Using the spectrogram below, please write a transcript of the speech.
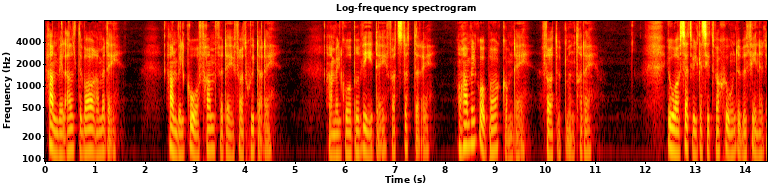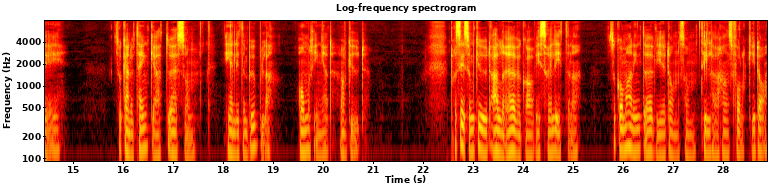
Han vill alltid vara med dig. Han vill gå framför dig för att skydda dig. Han vill gå bredvid dig för att stötta dig. Och han vill gå bakom dig för att uppmuntra dig. Oavsett vilken situation du befinner dig i så kan du tänka att du är som i en liten bubbla omringad av Gud. Precis som Gud aldrig övergav israeliterna så kommer han inte överge dem som tillhör hans folk idag.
